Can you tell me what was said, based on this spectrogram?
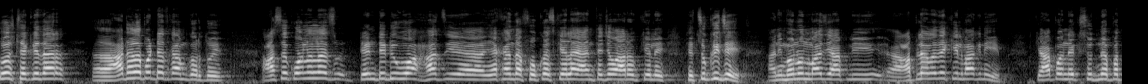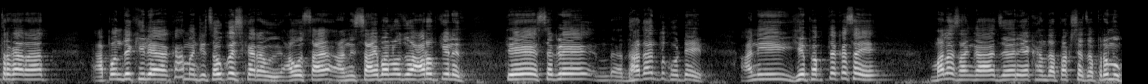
तोच ठेकेदार अं, आढावा काम करतोय. असं कोणालाच टेंटेटिव्ह हाच एखादा फोकस केला आहे आणि त्याच्यावर आरोप केले हे चुकीचे आहे. आणि म्हणून माझी आपली आपल्याला देखील मागणी आहे की आपण एक शुद्ध पत्रकार आहात. आपण देखील या कामांची चौकशी करावी. अहो साय आणि साहेबांना जो आरोप केलेत ते सगळे धादांत खोटे आहेत आणि हे फक्त कसं आहे मला सांगा जर एखादा पक्षाचा प्रमुख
